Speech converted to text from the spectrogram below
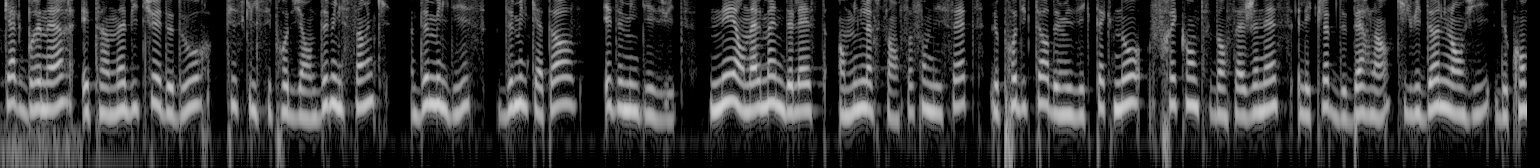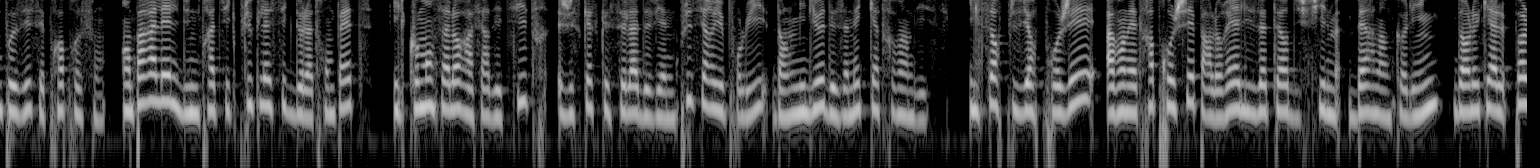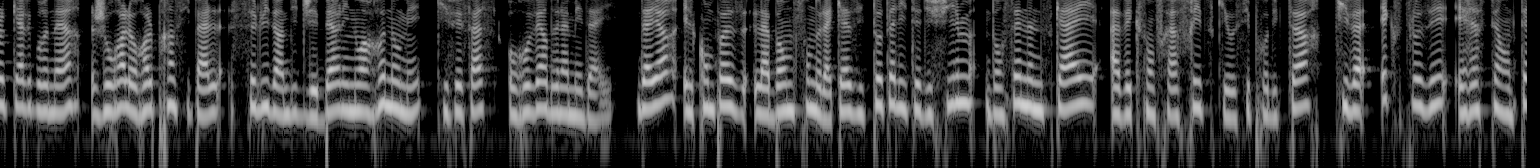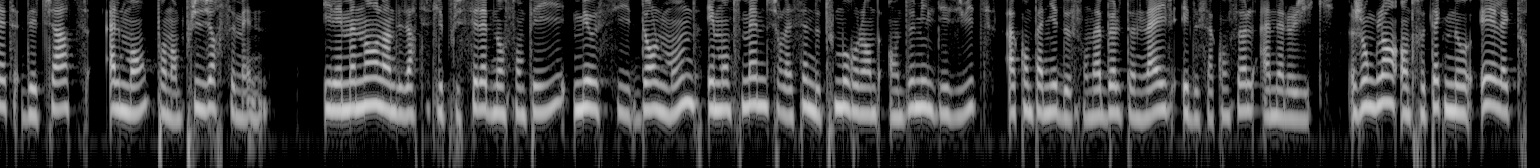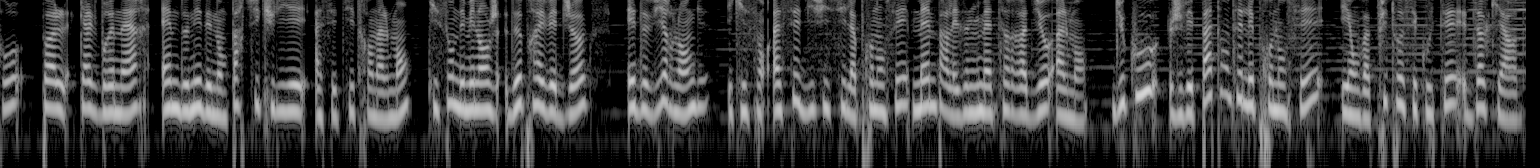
Kalkbrenner est un habitué de Dour puisqu'il s'y produit en 2005, 2010, 2014 et 2018. Né en Allemagne de l'Est en 1977, le producteur de musique techno fréquente dans sa jeunesse les clubs de Berlin qui lui donnent l'envie de composer ses propres sons. En parallèle d'une pratique plus classique de la trompette, il commence alors à faire des titres jusqu'à ce que cela devienne plus sérieux pour lui dans le milieu des années 90. Il sort plusieurs projets avant d'être approché par le réalisateur du film Berlin Calling, dans lequel Paul Kalkbrenner jouera le rôle principal, celui d'un DJ berlinois renommé qui fait face au revers de la médaille. D'ailleurs, il compose la bande-son de la quasi-totalité du film, dont Sen and Sky, avec son frère Fritz qui est aussi producteur, qui va exploser et rester en tête des charts allemands pendant plusieurs semaines. Il est maintenant l'un des artistes les plus célèbres dans son pays, mais aussi dans le monde, et monte même sur la scène de Tomorrowland en 2018, accompagné de son Ableton Live et de sa console analogique. Jonglant entre techno et électro, Paul Kalkbrenner aime donner des noms particuliers à ses titres en allemand, qui sont des mélanges de private jokes et de virlang, et qui sont assez difficiles à prononcer même par les animateurs radio allemands. Du coup, je vais pas tenter de les prononcer, et on va plutôt s'écouter Dockyard.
